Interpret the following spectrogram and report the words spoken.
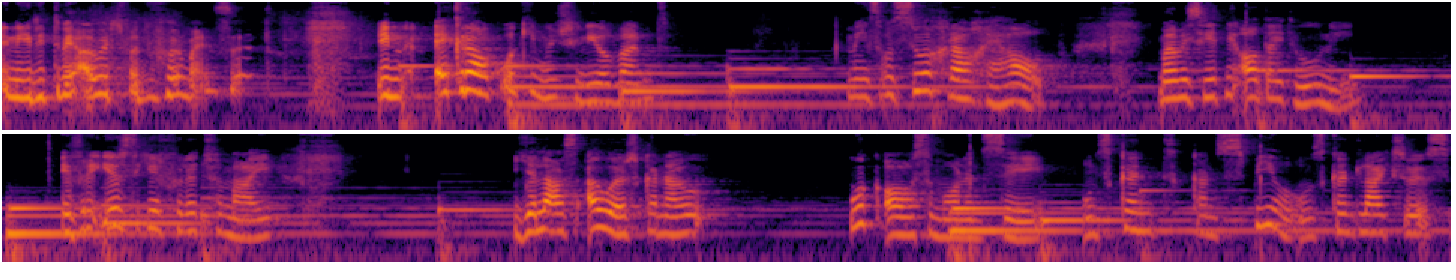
in hierdie twee ouers wat voor my sit. En ek raak ook emosioneel want mense wil so graag help, maar mense weet nie altyd hoe nie. En vir die eerste keer voel dit vir my julle as ouers kan nou ook asemhaal en sê ons kind kan speel. Ons kind lyk like soos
